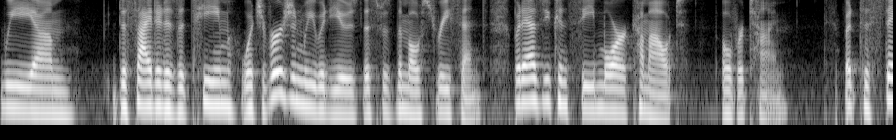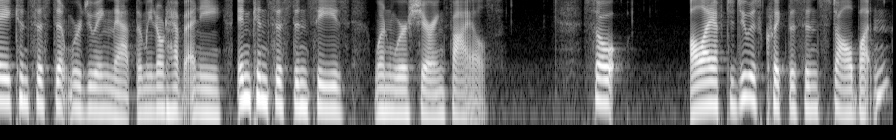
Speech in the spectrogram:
we um, decided as a team which version we would use. This was the most recent. But as you can see, more come out over time. But to stay consistent, we're doing that. Then we don't have any inconsistencies when we're sharing files. So all I have to do is click this install button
